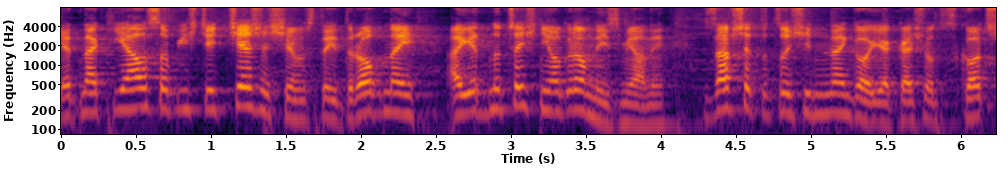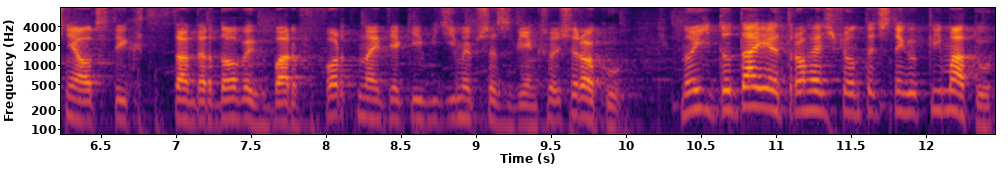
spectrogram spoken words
Jednak ja osobiście cieszę się z tej drobnej, a jednocześnie ogromnej zmiany. Zawsze to coś innego, jakaś odskocznia od tych standardowych barw Fortnite, jakie widzimy przez większość roku. No i dodaje trochę świątecznego klimatu.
